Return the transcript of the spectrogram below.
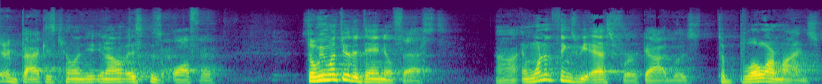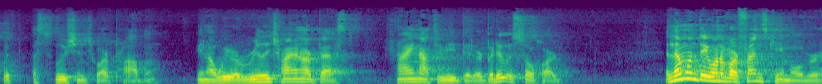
your back is killing you, you know, this is awful. So we went through the Daniel fast. Uh, and one of the things we asked for God was to blow our minds with a solution to our problem. You know, we were really trying our best, trying not to be bitter, but it was so hard. And then one day, one of our friends came over.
